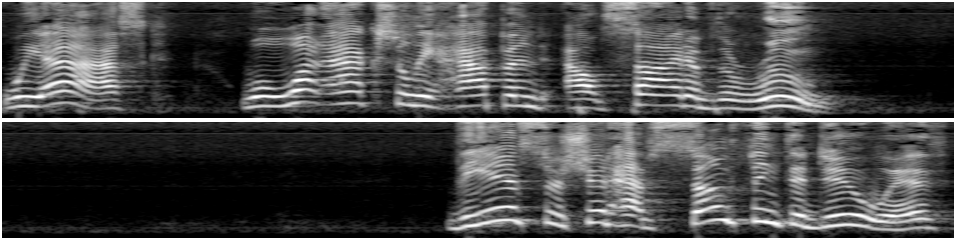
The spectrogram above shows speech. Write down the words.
we ask, well, what actually happened outside of the room? The answer should have something to do with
